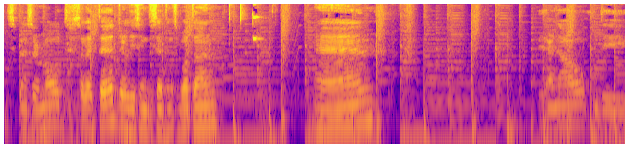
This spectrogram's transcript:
Dispenser mode selected, releasing the settings button. And we are now in the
